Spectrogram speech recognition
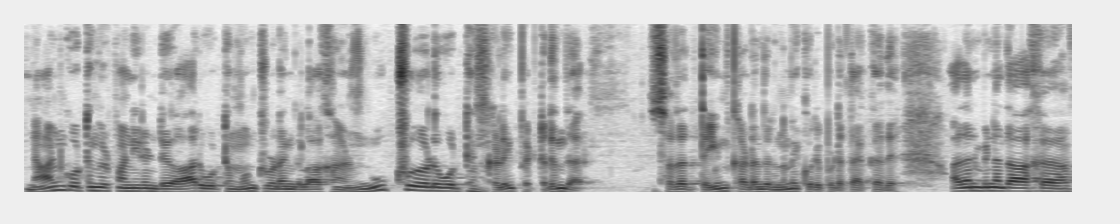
நான்கு ஓட்டங்கள் பன்னிரண்டு ஆறு ஓட்டம் மூன்று இடங்களாக நூற்று ஏழு ஓட்டங்களை பெற்றிருந்தார். சதத்தையும் கடந்திருந்தமை குறிப்பிடத்தக்கது. அதன் பின்னதாக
